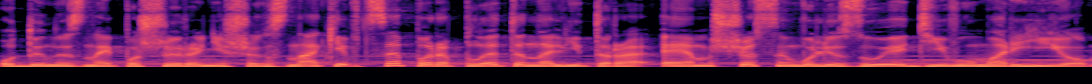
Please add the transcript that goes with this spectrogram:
Один із найпоширеніших знаків це переплетена літера М, що символізує Діву Марію.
